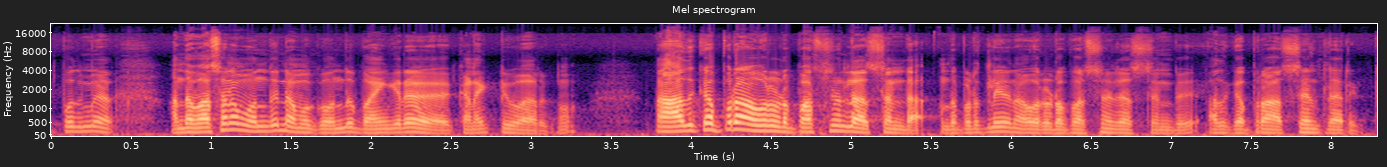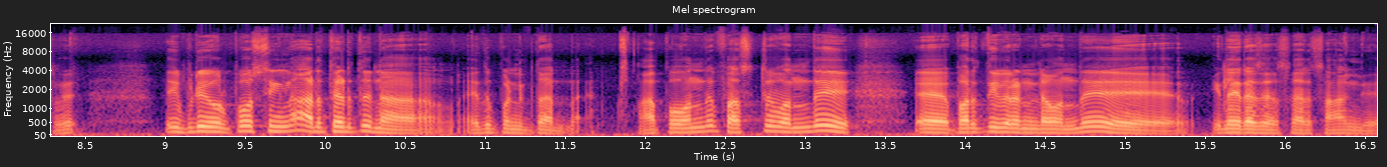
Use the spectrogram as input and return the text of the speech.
எப்போதுமே அந்த வசனம் வந்து நமக்கு வந்து பயங்கர கனெக்டிவாக இருக்கும். நான் அதுக்கப்புறம் அவரோட பர்சனல் அசிஸ்டண்ட்டாக அந்த படத்துலேயே நான் அவரோட பர்சனல் அசிஸ்டண்ட்டு அதுக்கப்புறம் அசிஸ்டன்ட் டேரக்டர் இப்படி ஒரு போஸ்டிங்லாம் அடுத்தடுத்து நான் இது பண்ணிட்டு தான் இருந்தேன். அப்போ வந்து ஃபஸ்ட்டு வந்து பருத்திவீரனில் பருத்தி வீரனில் வந்து இளையராஜா சார் சாங்கு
